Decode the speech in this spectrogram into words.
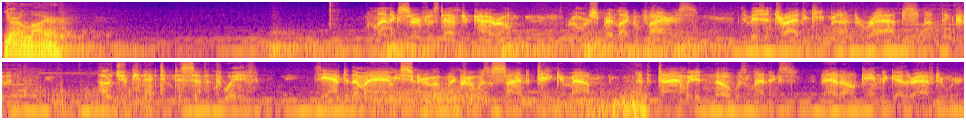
You're a liar. When Lennox surfaced after Cairo, rumors spread like a virus. Division tried to keep it under wraps, but they couldn't. How did you connect him to Seventh Wave? See, after the Miami screw up, my crew was assigned to take him out. At the time, we didn't know it was Lennox. That all came together afterward.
